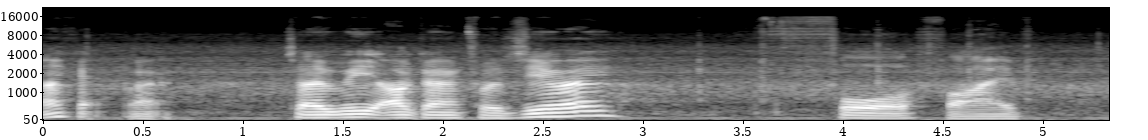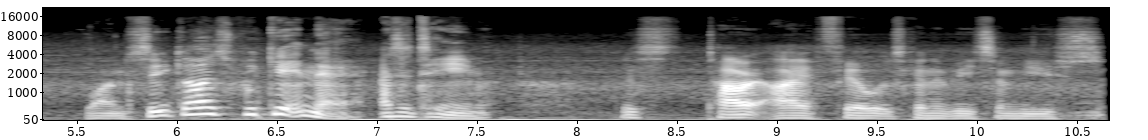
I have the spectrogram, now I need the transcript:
Okay, right. So we are going for zero, four, five, one. See, guys, we're getting there as a team. This turret, I feel, is going to be some use.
